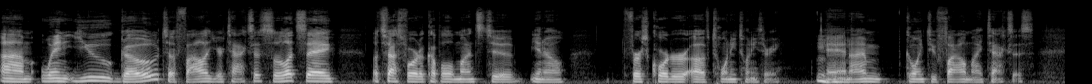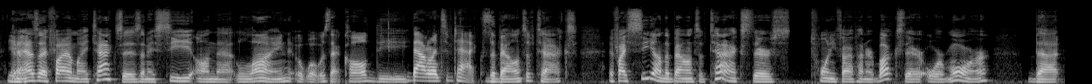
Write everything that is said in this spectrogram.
um, when you go to file your taxes, so let's say, let's fast forward a couple of months to, you know, first quarter of 2023, and I'm going to file my taxes. And as I file my taxes and I see on that line, uh, what was that called? The Balance of tax. the balance of tax. If I see on the balance of tax there's 2500 bucks there or more, that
